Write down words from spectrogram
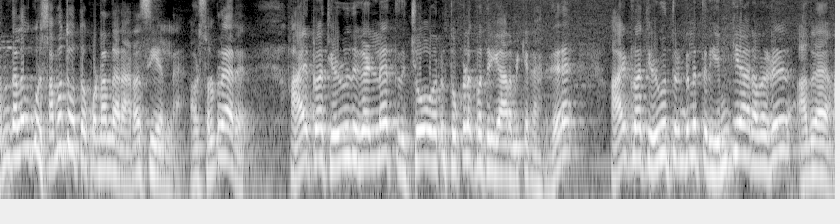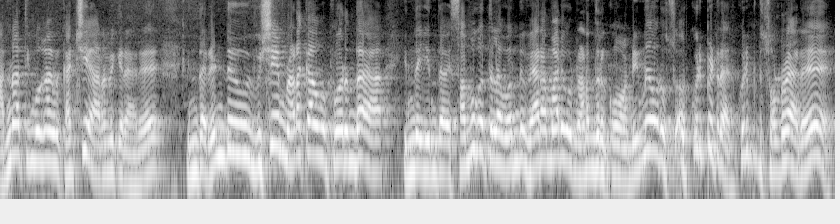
அந்த அளவுக்கு ஒரு சமத்துவத்தை கொண்டாந்தார் அரசியலில். அவர் சொல்கிறாரு ஆயிரத்தி தொள்ளாயிரத்தி எழுபதுகளில் திரு சோ அவர்கள் துக்ளக் பத்திரிகை ஆரம்பிக்கிறாரு. ஆயிரத்தி தொள்ளாயிரத்தி எழுபத்தி ரெண்டில் திரு எம்ஜிஆர் அவர்கள் அதை அதிமுக கட்சியை ஆரம்பிக்கிறாரு. இந்த ரெண்டு விஷயம் நடக்காமல் போயிருந்தா இந்த இந்த சமூகத்தில் வந்து வேற மாதிரி ஒரு நடந்திருக்கும் அப்படின்னு அவர் சொ- குறிப்பிட்றாரு. குறிப்பிட்டு சொல்கிறாரு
